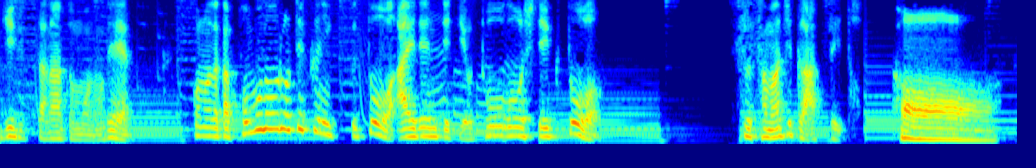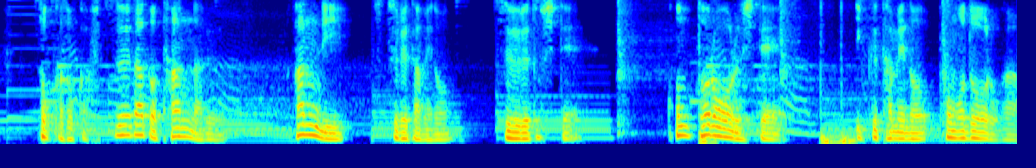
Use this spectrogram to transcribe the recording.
技術だなと思うので、この、だから、ポモドーロテクニックとアイデンティティを統合していくと、凄まじく熱いと。はあ。そっかそっか。普通だと単なる管理するためのツールとして、コントロールしていくためのポモドーロが、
